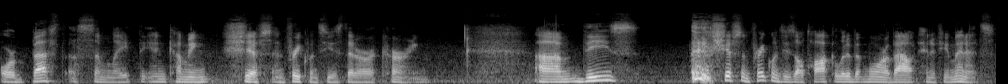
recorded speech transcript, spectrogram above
or best assimilate the incoming shifts and frequencies that are occurring. Um, these shifts and frequencies I'll talk a little bit more about in a few minutes.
